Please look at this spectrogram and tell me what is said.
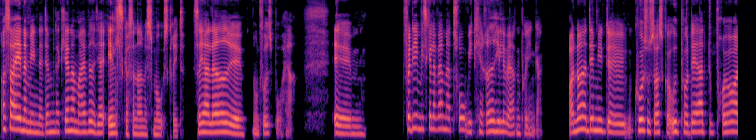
Og så er en af mine, dem der kender mig, ved at jeg elsker sådan noget med små skridt. Så jeg har lavet øh, nogle fodspor her. Øhm, fordi vi skal lade være med at tro, at vi kan redde hele verden på en gang. Og noget af det, mit øh, kursus også går ud på, det er, at du prøver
